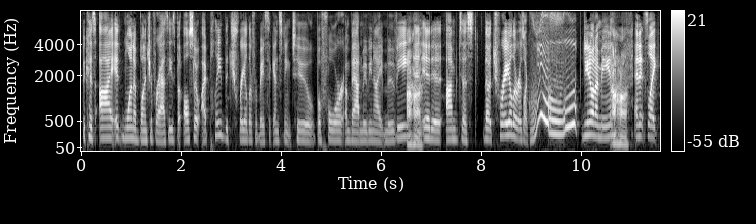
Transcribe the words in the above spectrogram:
because I it won a bunch of Razzies, but also I played the trailer for Basic Instinct 2 before a Bad Movie Night movie, Uh-huh. and it is I'm just the trailer is like, do you know what I mean? Uh-huh. And it's like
